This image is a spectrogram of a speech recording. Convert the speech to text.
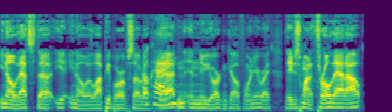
You know, that's the, you, you know, a lot of people are upset about Okay. that in, in New York and California, right? They just want to throw that out.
